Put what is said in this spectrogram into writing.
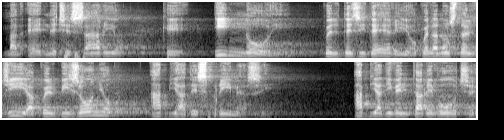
Ma è necessario che in noi quel desiderio, quella nostalgia, quel bisogno abbia ad esprimersi, abbia a diventare voce,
